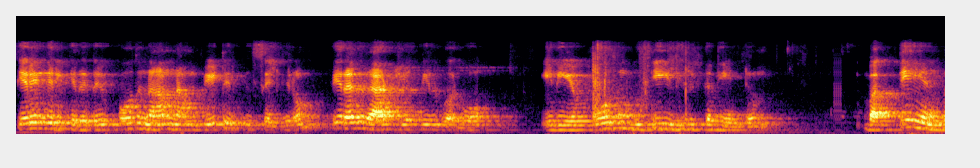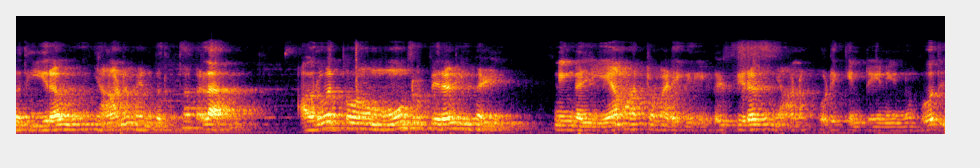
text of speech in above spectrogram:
தெரிந்திருக்கிறது இப்போது நாம் நம் வீட்டிற்கு செல்கிறோம். பிறகு ராஜ்யத்தில் வருவோம். இது எப்போதும் புத்தியில் இருக்க வேண்டும். பக்தி என்பது இரவு ஞானம் என்பது பகலாகும் அறுபத்தோ மூன்று பிறவிகள் நீங்கள் ஏமாற்றம் அடைகிறீர்கள் பிறகு ஞானம் கொடுக்கின்றேன் என்னும் போது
